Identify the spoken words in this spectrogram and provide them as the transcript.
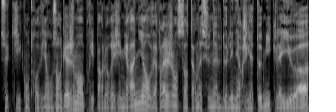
ce qui contrevient aux engagements pris par le régime iranien envers l'Agence internationale de l'énergie atomique, la IEA.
